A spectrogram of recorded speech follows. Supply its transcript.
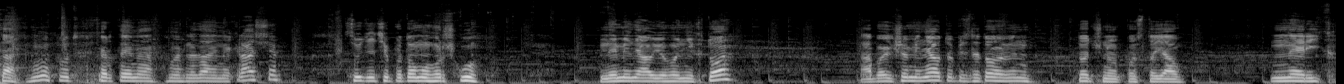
Так, ну тут картина виглядає не краще. Судячи по тому горшку, не міняв його ніхто. Або якщо міняв, то після того він точно постояв не рік.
